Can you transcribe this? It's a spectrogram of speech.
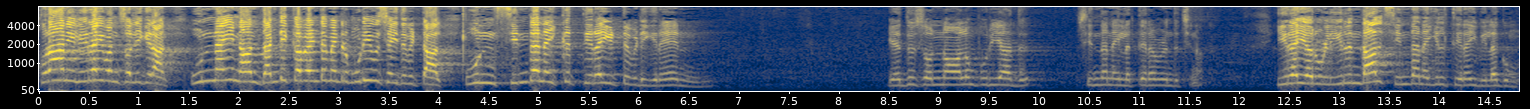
குரானில் இறைவன் சொல்லுகிறான் உன்னை நான் தண்டிக்க வேண்டும் என்று முடிவு செய்து விட்டால் உன் சிந்தனைக்கு திரையிட்டு விடுகிறேன். எது சொன்னாலும் புரியாது சிந்தனையில திரை விழுந்துச்சுன்னா. இறையருள் இருந்தால் சிந்தனையில் திரை விலகும்.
